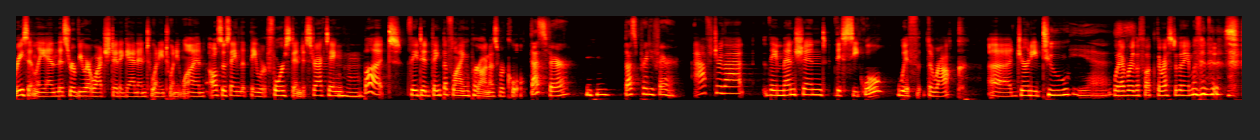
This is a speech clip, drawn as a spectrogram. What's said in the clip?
recently, and this reviewer watched it again in 2021, also saying that they were forced and distracting, but they did think the flying piranhas were cool. That's fair. Mm-hmm. That's pretty fair. After that, they mentioned the sequel with The Rock, uh, Journey 2 Yes. whatever the fuck the rest of the name of it is.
